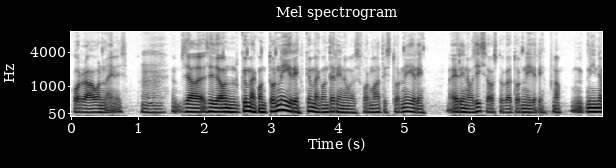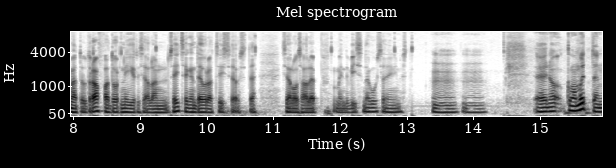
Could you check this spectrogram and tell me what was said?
korra online'is mm. -hmm. seal, see on kümmekond turniiri, kümmekond erinevas formaadis turniiri erineva sisseostuga turniiri, noh, niinimetatud rahvaturniir, seal on seitsekümmend eurot sisseost ja seal osaleb, ma ei tea, viissada, kuussada inimest mm. -hmm no kui ma mõtlen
